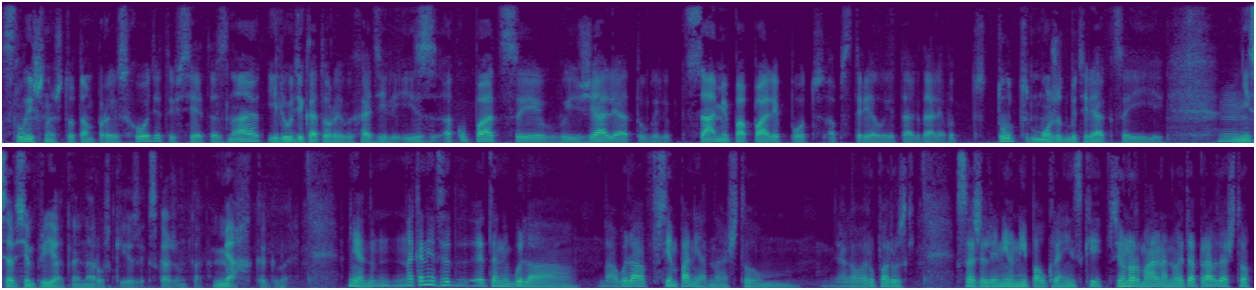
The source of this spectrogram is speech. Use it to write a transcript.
слышно, что там происходит, и все это знают. И люди, которые выходили из оккупации, выезжали оттуда или сами попали попали под обстрелы и так далее. Вот тут может быть реакция и не совсем приятная на русский язык, скажем так, мягко говоря. Нет, наконец это не было, да, было всем понятно, что я говорю по-русски. К сожалению, не по-украински. Все нормально, но это правда, что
